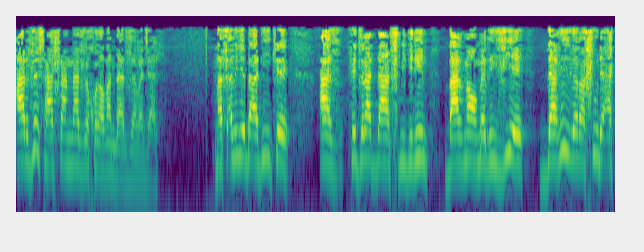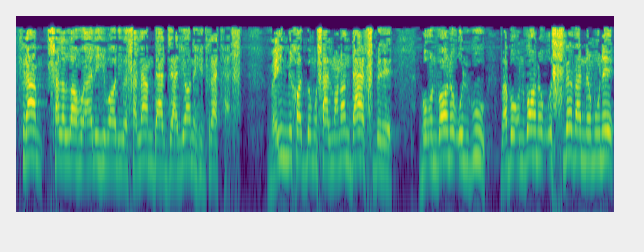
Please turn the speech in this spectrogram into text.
ارزش هستند نزد خداوند عزوجل مسئله بعدی که از هجرت درس می‌گیریم برنامه ریزی دقیق رسول اکرم صلی الله علیه و آله و سلم در جریان هجرت هست و این می‌خواد به مسلمانان درس بده به عنوان الگو و به عنوان اسوه و نمونه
